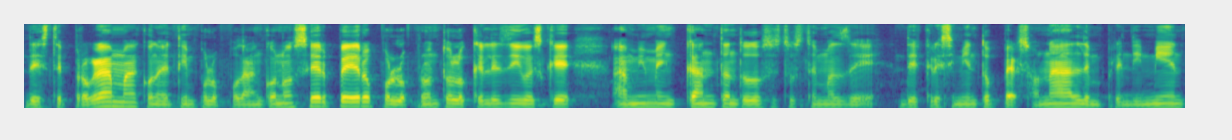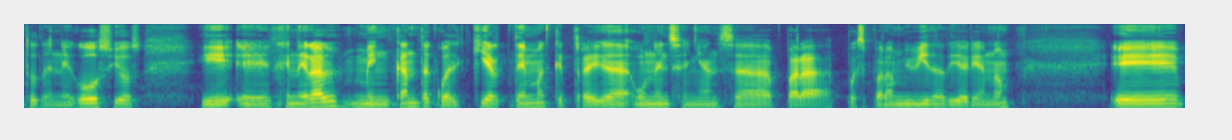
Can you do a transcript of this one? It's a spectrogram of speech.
de este programa, con el tiempo lo podrán conocer, pero por lo pronto lo que les digo es que a mí me encantan todos estos temas de, de crecimiento personal, de emprendimiento, de negocios y en general me encanta cualquier tema que traiga una enseñanza para, pues, para mi vida diaria, ¿no? Eh,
